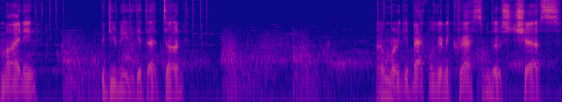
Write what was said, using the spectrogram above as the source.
mining. We do need to get that done. I'm gonna get back, we're gonna craft some of those chests.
